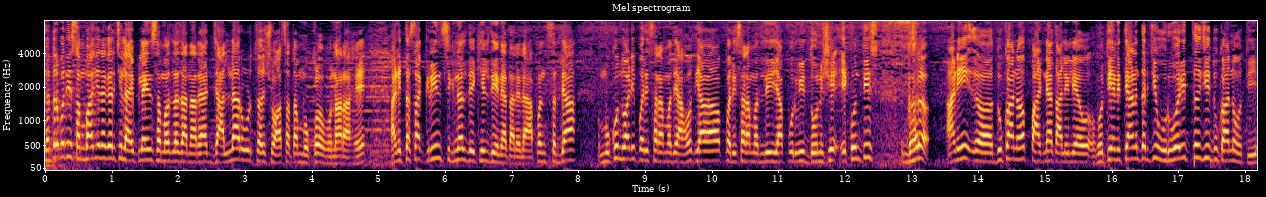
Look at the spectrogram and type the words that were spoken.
छत्रपती संभाजीनगरची लाईफलाईन समजल्या जाणाऱ्या जालना रोडचा श्वास आता मोकळं होणार आहे. आणि तसा ग्रीन सिग्नल देखील देण्यात आलेला आहे. आपण सध्या मुकुंदवाडी परिसरामध्ये आहोत. या परिसरामधली यापूर्वी दोनशे एकोणतीस घरं आणि दुकानं पाडण्यात आलेली होती. आणि त्यानंतर जी उर्वरित जी दुकानं होती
